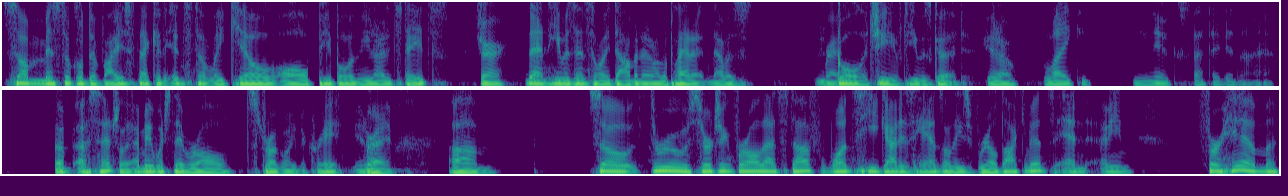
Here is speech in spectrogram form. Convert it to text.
some mystical device that could instantly kill all people in the United States, Sure. then he was instantly dominant on the planet and that was Right. goal achieved. He was good, you know? Like nukes that they did not have. Uh, essentially, I mean, which they were all struggling to create, you know? Right. Um, so through searching for all that stuff, once he got his hands on these Vril documents, and I mean, for him,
